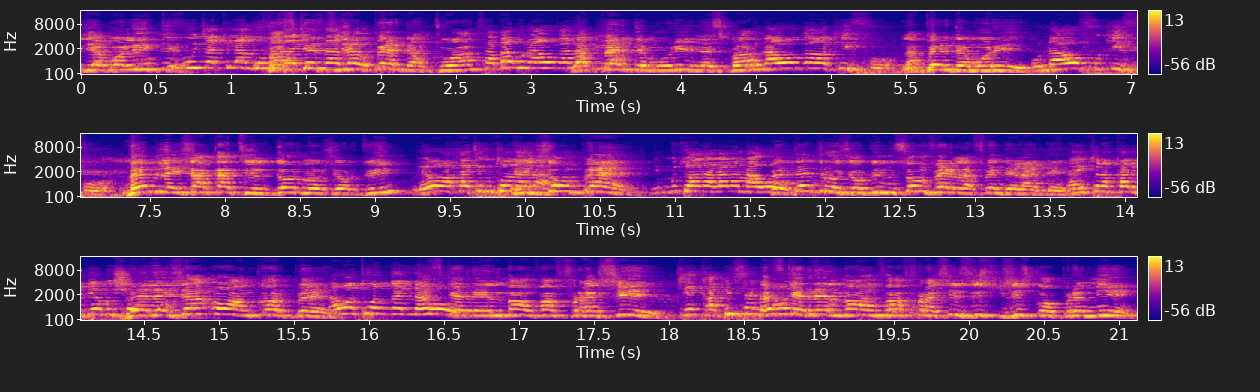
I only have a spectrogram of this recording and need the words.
diaboliques. Parce que tu as peur de toi, la peur de mourir, n'est-ce pas? La peur de mourir. Même les gens, quand ils dorment aujourd'hui, ils ont peur. Peut-être aujourd'hui, nous sommes vers la fin de l'année. Mais les gens ont encore peur. Est-ce que réellement on va franchir? Est-ce que réellement on va franchir jus- jusqu'au premier?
